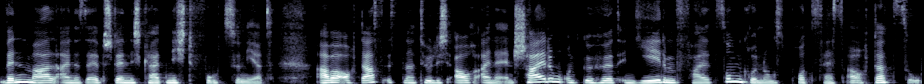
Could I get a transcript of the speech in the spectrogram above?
wenn mal eine Selbstständigkeit nicht funktioniert. Aber auch das ist natürlich auch eine Entscheidung und gehört in jedem Fall zum Gründungsprozess auch dazu.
